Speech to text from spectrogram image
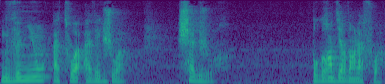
nous venions à toi avec joie chaque jour pour grandir dans la foi.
